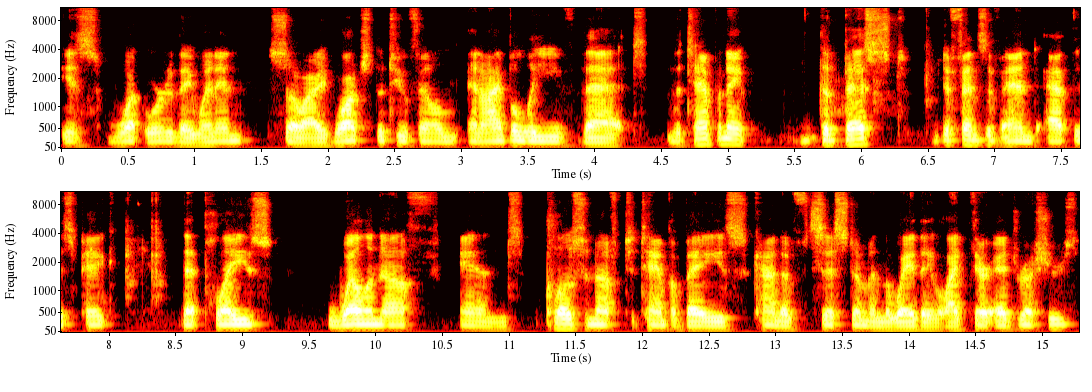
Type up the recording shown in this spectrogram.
is what order they went in. So I watched the two film, and I believe that the Tampa Bay, the best defensive end at this pick that plays well enough and close enough to Tampa Bay's kind of system and the way they like their edge rushers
